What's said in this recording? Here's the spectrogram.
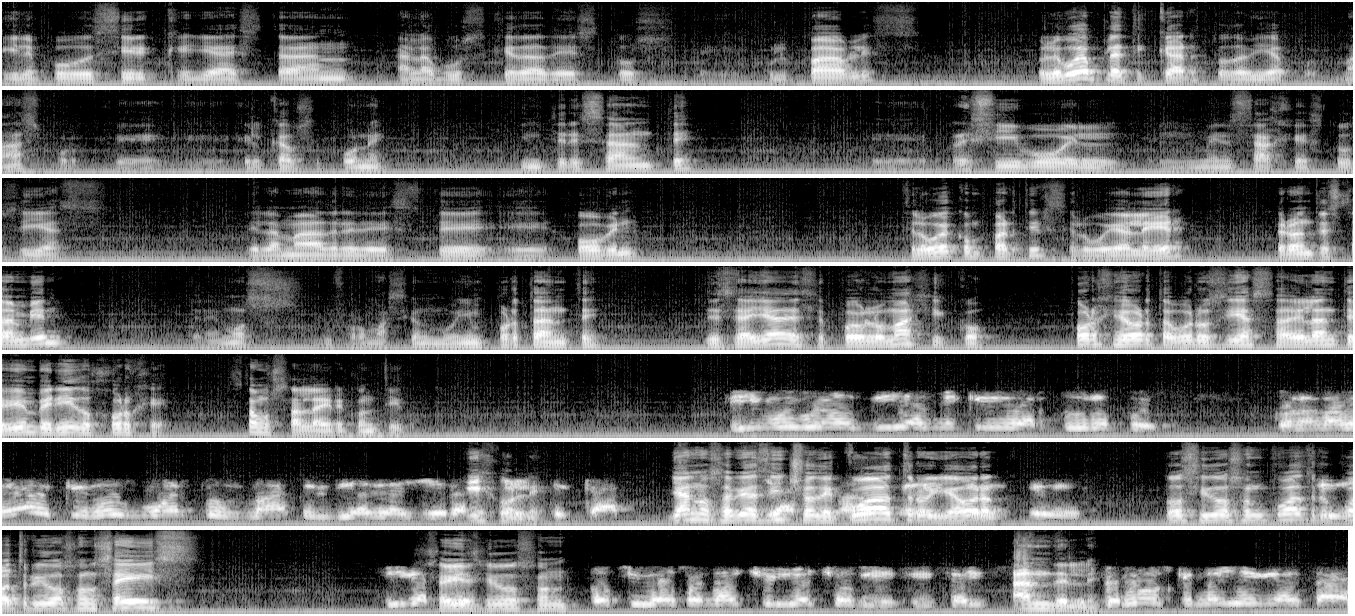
y le puedo decir que ya están a la búsqueda de estos eh, culpables. le voy a platicar todavía más porque eh, el caso se pone interesante. recibo el, el, mensaje estos días de la madre de este joven. Se lo voy a compartir, se lo voy a leer, pero antes también tenemos información muy importante desde allá, desde Pueblo Mágico. Jorge Horta, buenos días, adelante, bienvenido Jorge, estamos al aire contigo. Sí, muy buenos días, mi querido Arturo, pues con la novedad de que dos muertos más el día de ayer. Híjole, ya nos habías dicho de cuatro y ahora dos y dos son cuatro, cuatro y dos son seis. seis y dos son... Dos y dos son ocho y ocho, dieciséis. Ándele. Esperemos que no llegue a esa,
